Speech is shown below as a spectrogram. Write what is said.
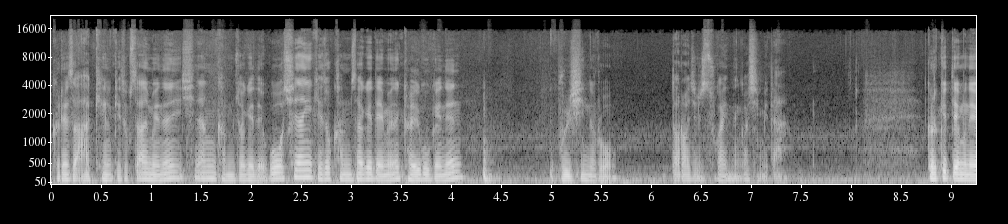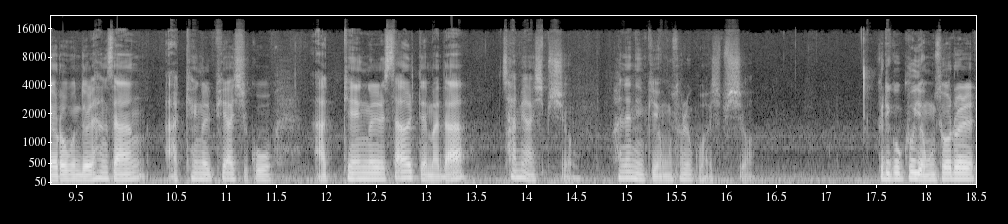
그래서 악행을 계속 쌓으면은 신앙 감수하게 되고 신앙이 계속 감수하게 되면 결국에는 불신으로 떨어질 수가 있는 것입니다. 그렇기 때문에 여러분들 항상 악행을 피하시고 악행을 쌓을 때마다 참여하십시오. 하나님께 용서를 구하십시오. 그리고 그 용서를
